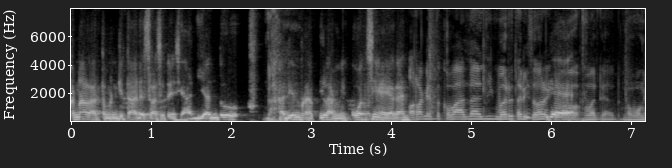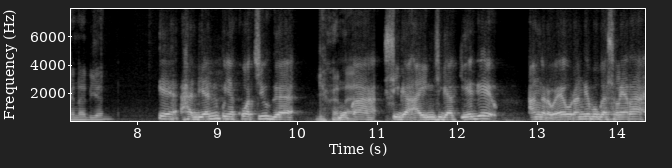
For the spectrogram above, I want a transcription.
kenal lah teman kita ada salah satunya si Hadian tuh. Hadian pernah bilang nih quotes-nya ya kan. Orang itu ke mana anjing? Baru tadi sore Iya. gua sama- ngomongin Nadian. Iya, Hadian punya quotes juga. Gimana? Muka siga aing siga kieu ge anggar we urang ge boga selera.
